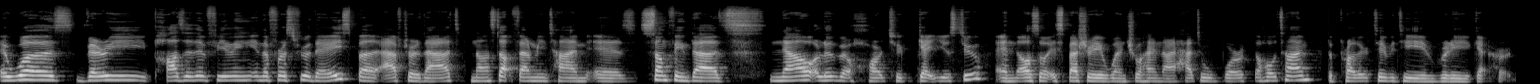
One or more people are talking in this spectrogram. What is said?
It was very positive feeling in the first few days, but after that, nonstop family time is something that's now a little bit hard to get used to. And also, especially when Chuhan and I had to work the whole time, the productivity really get hurt.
